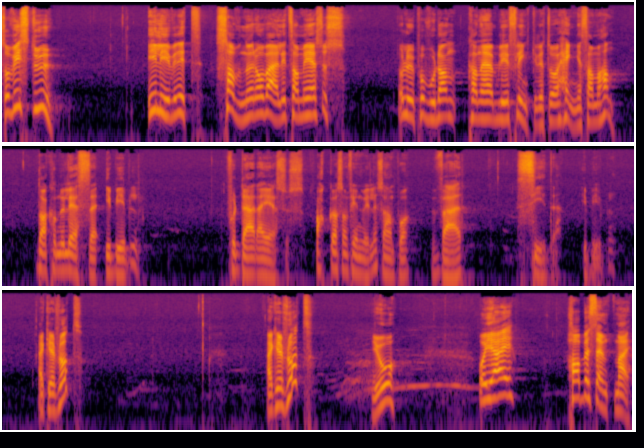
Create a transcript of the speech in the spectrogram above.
Så hvis du i livet ditt savner å være litt sammen med Jesus, og lurer på hvordan kan jeg bli flinkere til å henge sammen med han, da kan du lese i Bibelen. For der er Jesus. Akkurat som Finn Willy, så er han på hver side i Bibelen. Er ikke det flott? Er ikke det flott? Jo. Og jeg har bestemt meg.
